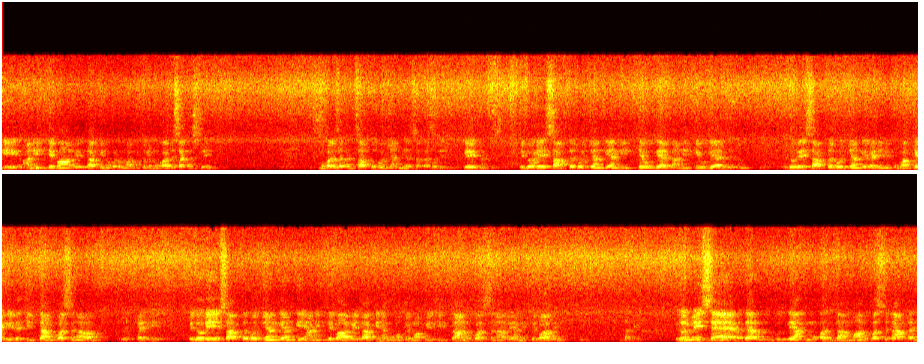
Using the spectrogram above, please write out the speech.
ඒ අනිත්‍යභාවය දකිනකොටම අපිට මොකද සකස් වෙන්නේ? මොකද සකස් සප්තබොජ්ජංගය සකස් වෙන්නේ. තේරෙනවද? ඒතකොට මේ සප්තබොජ්ජංගයන් නිත්‍ය වූ දෙයක්ද අනිත්‍ය වූ දෙයක්ද? ඒතකොට මේ සප්තබොජ්ජංගේ වැඩිනේ කුමක් හැටියට චිත්තානුපස්සනාව හැටියට. එතකොට මේ සප්තබොධ්‍යංගයන්ගේ අනිත්‍යභාවය දකින මොහොතේම අපි චිත්තානුපස්සනාවේ අනිත්‍යභාවය දකිනවා. එතකොට මේ සෑම බුද්ධයක් මොකද ධම්මානුපස්සනාවටයි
